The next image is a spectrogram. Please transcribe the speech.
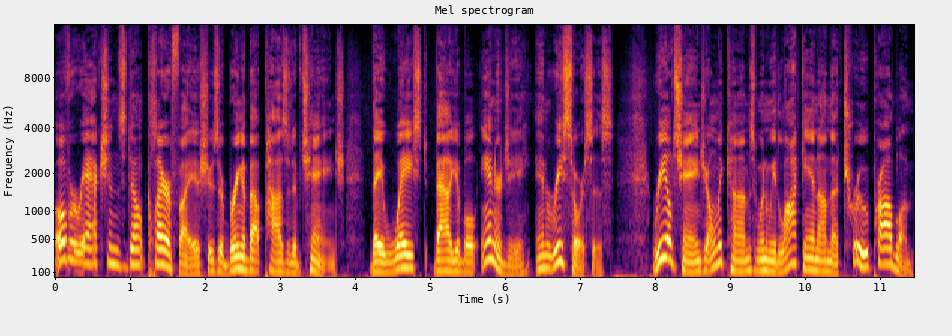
Overreactions don't clarify issues or bring about positive change. They waste valuable energy and resources. Real change only comes when we lock in on the true problem.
